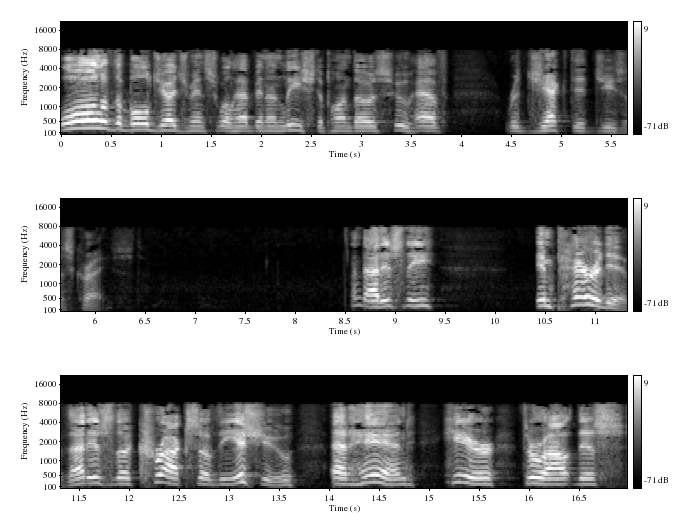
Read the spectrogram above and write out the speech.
all of the bowl judgments will have been unleashed upon those who have rejected Jesus Christ. And that is the imperative. That is the crux of the issue at hand here throughout this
